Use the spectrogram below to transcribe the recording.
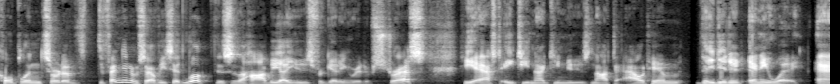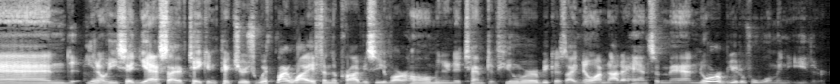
Copeland sort of defended himself. He said, Look, this is a hobby I use for getting rid of stress. He asked 1819 News not to out him. They did it anyway. And, you know, he said, Yes, I have taken pictures with my wife in the privacy of our home in an attempt of humor because I know I'm not a handsome man nor a beautiful woman either.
